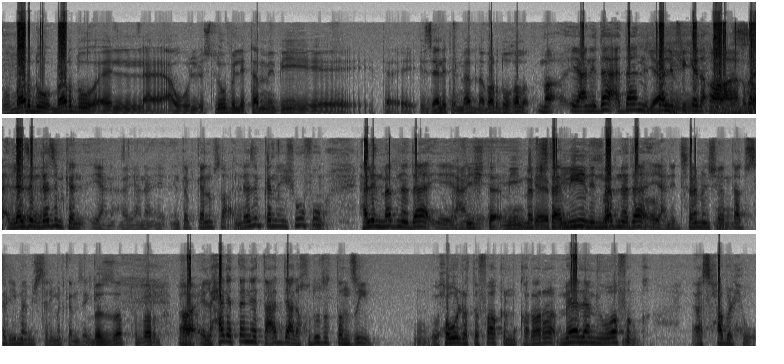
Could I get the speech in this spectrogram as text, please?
وبرضو برضو ال- أو الأسلوب اللي تم بيه إزالة المبنى برضو غلط. ما يعني ده ده نتكلم يعني فيه كده. آه لازم يعني. لازم كان يعني يعني أنت بتتكلم صح. لازم كان يشوفوا هل المبنى ده يعني مفيش تأمين مفيش كافي تأمين. المبنى ده آه. يعني السلامة الانشائيه بتاعته سليمة مش سليمة كام زي كده. بالظبط برضو. آه الحاجة الثانية التعدي على خطوط التنظيم. وحقوق الاتفاق المقررة ما لم يوافق أصحاب الحقوق.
